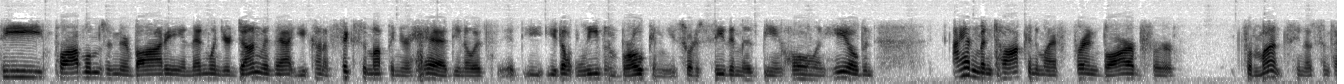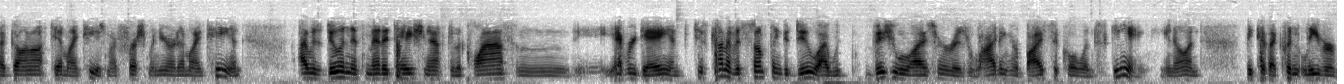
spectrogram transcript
see problems in their body and then when you're done with that you kind of fix them up in your head you know it's it, you don't leave them broken you sort of see them as being whole and healed and i hadn't been talking to my friend barb for for months you know since i'd gone off to mit it was my freshman year at mit and i was doing this meditation after the class and every day and just kind of as something to do i would visualize her as riding her bicycle and skiing you know and because I couldn't leave her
